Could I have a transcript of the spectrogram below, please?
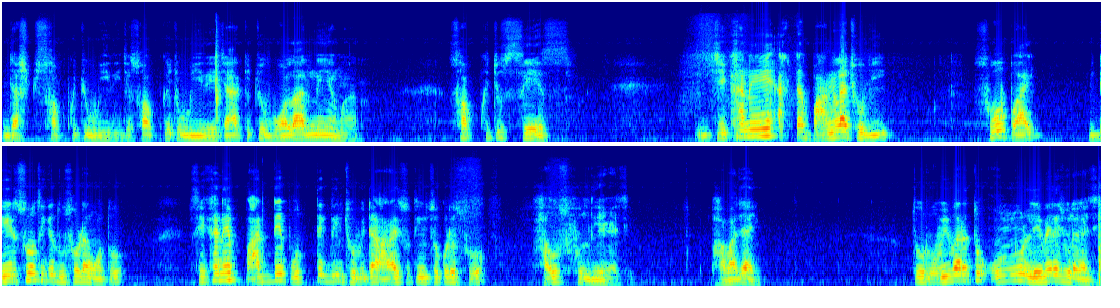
জাস্ট সব কিছু উড়িয়ে দিয়েছে সব কিছু উড়িয়ে দিয়েছে, আর কিছু বলার নেই আমার। সব কিছু শেষ। যেখানে একটা বাংলা ছবি শো পায়, দেড়শো থেকে দুশোটা মতো সেখানে পার ডে প্রত্যেক দিন ছবিটা আড়াইশো, তিনশো করে শো হাউসফুল দিয়ে গেছে। ভাবা যায়? তো রবিবারে তো অন্য লেভেলে চলে গেছে।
